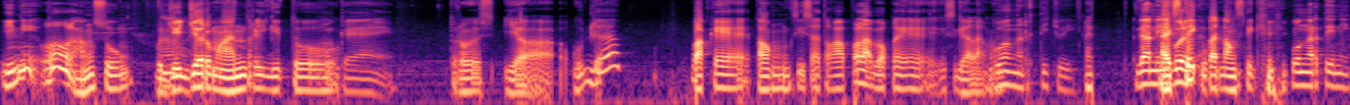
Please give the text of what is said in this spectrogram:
ini oh langsung. Berjejer mengantri gitu. Oke. terus ya udah pakai tong sisa atau apalah pakai segala Gua ngerti cuy. Eh, Enggak nih stick bukan long stick. gua ngerti nih.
